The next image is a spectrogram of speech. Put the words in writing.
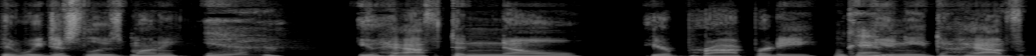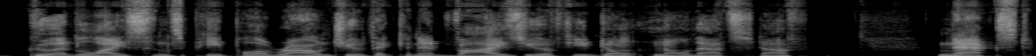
Did we just lose money? Yeah. you have to know your property. Okay. You need to have good licensed people around you that can advise you if you don't know that stuff. Next,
